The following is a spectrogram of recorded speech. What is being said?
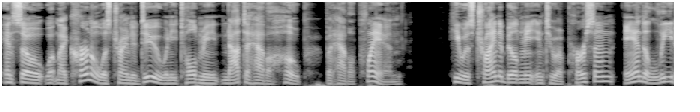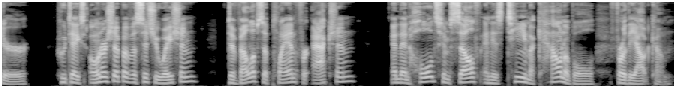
And so, what my colonel was trying to do when he told me not to have a hope, but have a plan, he was trying to build me into a person and a leader who takes ownership of a situation, develops a plan for action, and then holds himself and his team accountable for the outcome.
